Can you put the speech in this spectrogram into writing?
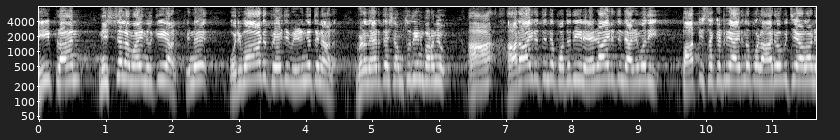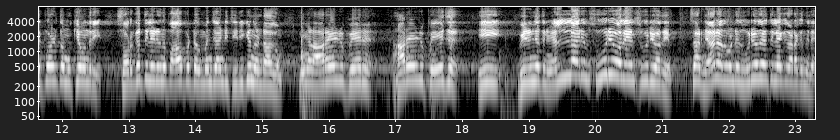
ഈ പ്ലാൻ നിശ്ചലമായി നിൽക്കുകയാണ്. പിന്നെ ഒരുപാട് പേജ് വിഴിഞ്ഞത്തിനാണ്. ഇവിടെ നേരത്തെ ഷംസുദ്ദീൻ പറഞ്ഞു ആ ആറായിരത്തിന്റെ പദ്ധതിയിൽ ഏഴായിരത്തിന്റെ അഴിമതി പാർട്ടി സെക്രട്ടറി ആയിരുന്നപ്പോൾ ആരോപിച്ചയാളാണ് ഇപ്പോഴത്തെ മുഖ്യമന്ത്രി. സ്വർഗത്തിലിരുന്ന് പാവപ്പെട്ട ഉമ്മൻചാണ്ടി ചിരിക്കുന്നുണ്ടാകും. നിങ്ങൾ ആറേഴ് പേര് ആറേഴ് പേജ് ഈ വിഴിഞ്ഞത്തിന്. എല്ലാവരും സൂര്യോദയം സൂര്യോദയം. സാർ ഞാൻ അതുകൊണ്ട് സൂര്യോദയത്തിലേക്ക് കടക്കുന്നില്ല.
